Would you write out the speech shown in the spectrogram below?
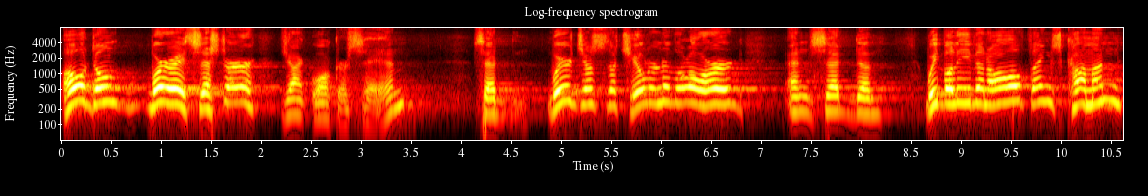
Oh, don't worry, sister, Jack Walker said. Said, We're just the children of the Lord, and said, uh, We believe in all things common,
